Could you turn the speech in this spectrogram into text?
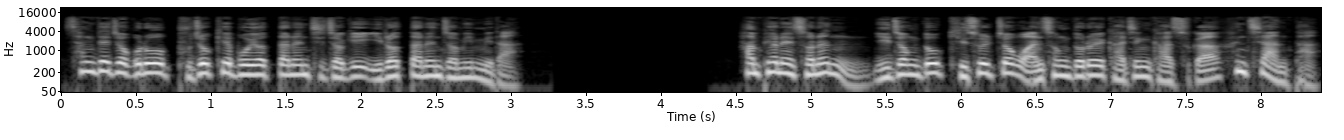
상대적으로 부족해 보였다는 지적이 일었다는 점입니다. 한편에서는 이 정도 기술적 완성도를 가진 가수가 흔치 않다.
